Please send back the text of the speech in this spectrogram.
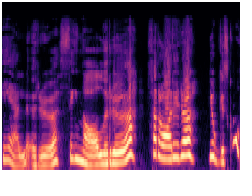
helrøde, signalrøde, Ferrari-røde joggesko.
